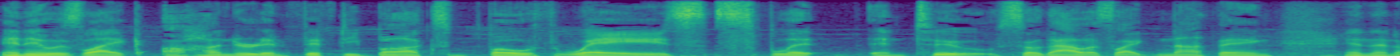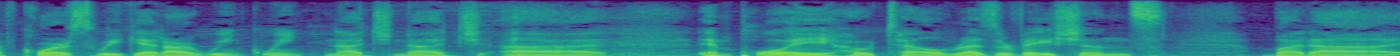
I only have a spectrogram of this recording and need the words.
and it was like 150 bucks both ways split in two. So that was like nothing. And then of course we get our wink wink nudge nudge uh employee hotel reservations. But uh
